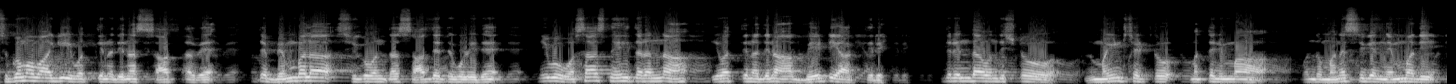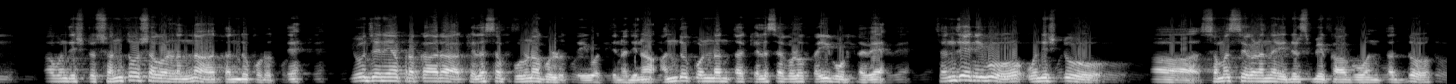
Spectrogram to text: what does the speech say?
ಸುಗಮವಾಗಿ ಇವತ್ತಿನ ದಿನ ಸಾಕ್ತವೆ ಮತ್ತೆ ಬೆಂಬಲ ಸಿಗುವಂತ ಸಾಧ್ಯತೆಗಳಿದೆ. ನೀವು ಹೊಸ ಸ್ನೇಹಿತರನ್ನ ಇವತ್ತಿನ ದಿನ ಭೇಟಿ ಆಗ್ತೀರಿ. ಇದರಿಂದ ಒಂದಿಷ್ಟು ಮೈಂಡ್ ಸೆಟ್ ಮತ್ತೆ ನಿಮ್ಮ ಒಂದು ಮನಸ್ಸಿಗೆ ನೆಮ್ಮದಿ, ಆ ಒಂದಿಷ್ಟು ಸಂತೋಷಗಳನ್ನ ತಂದು ಕೊಡುತ್ತೆ ಯೋಜನೆಯ ಪ್ರಕಾರ ಕೆಲಸ ಪೂರ್ಣಗೊಳ್ಳುತ್ತೆ ಇವತ್ತಿನ ದಿನ. ಅಂದುಕೊಂಡಂತ ಕೆಲಸಗಳು ಕೈಗೂಡ್ತವೆ. ಸಂಜೆ ನೀವು ಒಂದಿಷ್ಟು, ಆ, ಸಮಸ್ಯೆಗಳನ್ನ ಎದುರಿಸಬೇಕಾಗುವಂತದ್ದು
